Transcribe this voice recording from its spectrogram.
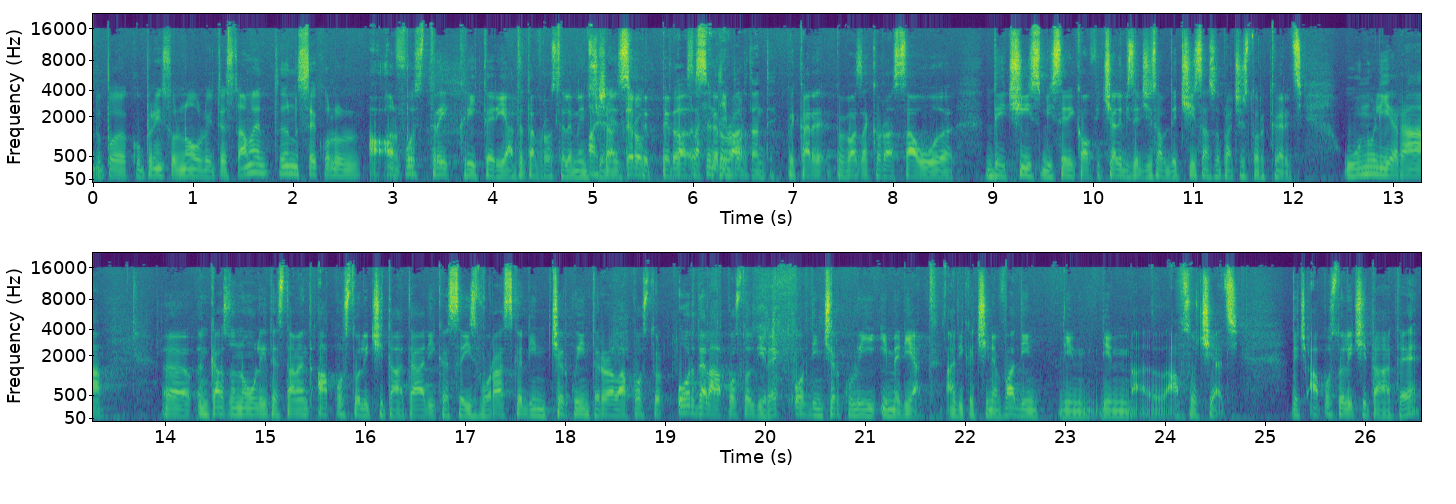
după cuprinsul Noului Testament, în secolul Au, au fost trei criterii, atâta vreau să le menționez, așa, rog, pe, pe, baza sunt cărora, importante. Pe, care, pe baza cărora s-au uh, decis, biserica oficială, bisericii s-au decis asupra acestor cărți. Unul era uh, în cazul Noului Testament, apostolicitatea, adică să izvorască din cercul interior al apostol, ori de la apostol direct, ori din cercul lui imediat, adică cineva din, din, din uh, asociați. Deci apostolicitate,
